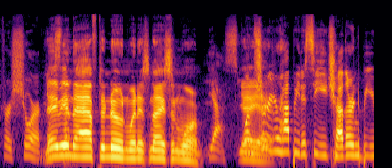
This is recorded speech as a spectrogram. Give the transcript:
for sure. Maybe in the afternoon when it's nice and warm. Yes. Yeah, well, I'm yeah, sure yeah. you're happy to see each other and to be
